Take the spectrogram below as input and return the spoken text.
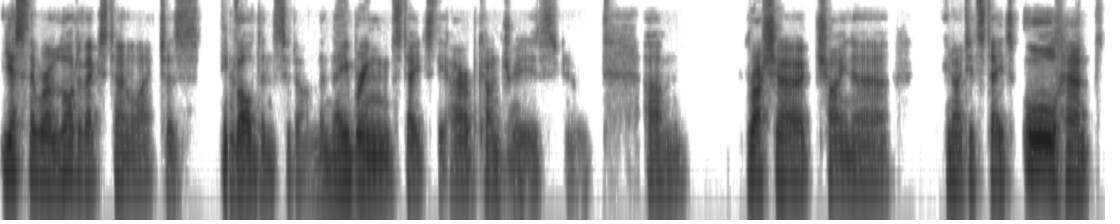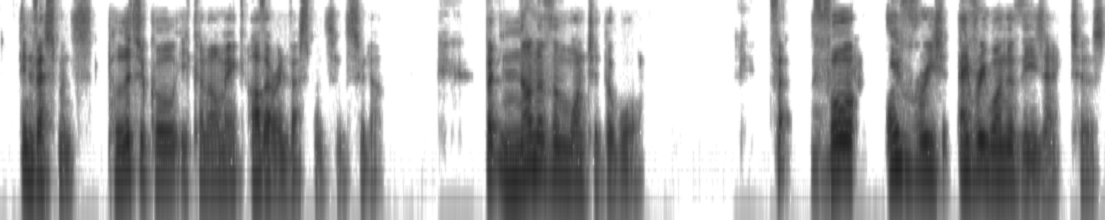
yes, there were a lot of external actors involved in Sudan, the neighboring states, the Arab countries, you know, um, Russia, China, United States, all had investments, political, economic, other investments in Sudan. But none of them wanted the war. For, mm-hmm. for every every one of these actors,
